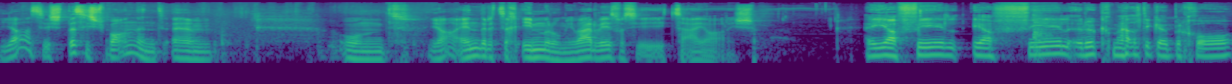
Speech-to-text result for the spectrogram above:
Ja, es ist, das ist spannend. Ähm, und ja, ändert sich immer um. Wer weiß, was in zehn Jahren ist. Hey, ich habe viel, ich habe viel Rückmeldungen bekommen.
